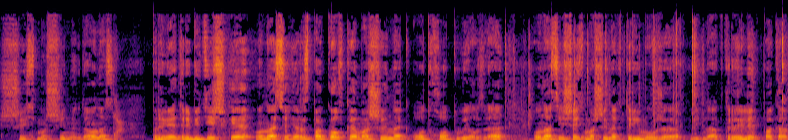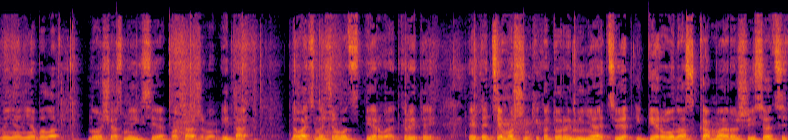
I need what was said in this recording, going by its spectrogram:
Шесть машинок, да, у нас? Да. Привет, ребятишки! У нас сегодня распаковка машинок от Hot Wheels, да? У нас есть шесть машинок, три мы уже, видно, открыли, пока меня не было. Но сейчас мы их все покажем вам. Итак, давайте начнем вот с первой открытой. Это те машинки, которые меняют цвет. И первая у нас Камара 67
